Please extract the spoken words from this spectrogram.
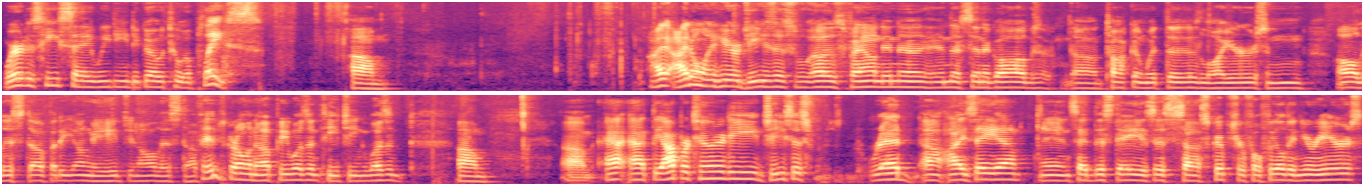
Where does he say we need to go to a place? Um, I, I don't want to hear Jesus was found in the in the synagogues uh, talking with the lawyers and all this stuff at a young age and all this stuff. He was growing up. He wasn't teaching. He wasn't. Um, um, at, at, the opportunity, Jesus read uh, Isaiah and said, "This day is this uh, scripture fulfilled in your ears."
